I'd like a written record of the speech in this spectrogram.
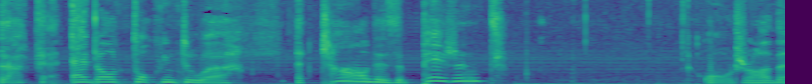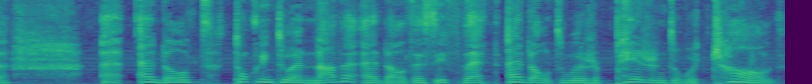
like an adult talking to a a child as a parent, or rather, an adult talking to another adult as if that adult were a parent or a child,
